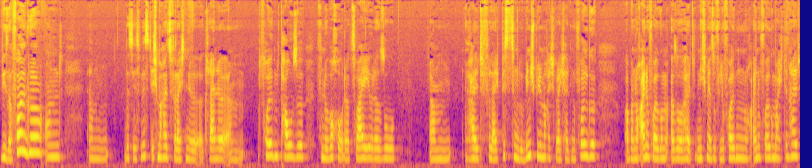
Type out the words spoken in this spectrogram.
dieser Folge und ähm, dass ihr es wisst, ich mache jetzt vielleicht eine kleine ähm, Folgenpause für eine Woche oder zwei oder so. Ähm, halt vielleicht bis zum Gewinnspiel mache ich vielleicht halt eine Folge aber noch eine Folge, also halt nicht mehr so viele Folgen, noch eine Folge mache ich dann halt,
